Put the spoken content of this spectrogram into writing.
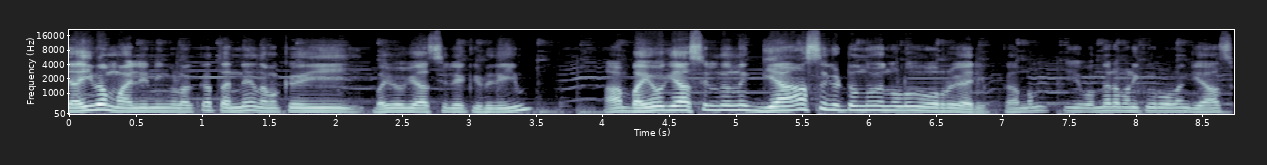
ജൈവ മാലിന്യങ്ങളൊക്കെ തന്നെ നമുക്ക് ഈ ബയോഗ്യാസിലേക്ക് ഇടുകയും ആ ബയോഗ്യാസിൽ നിന്ന് ഗ്യാസ് കിട്ടുന്നു എന്നുള്ളത് വേറൊരു കാര്യം. കാരണം ഈ ഒന്നര മണിക്കൂറോളം ഗ്യാസ്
